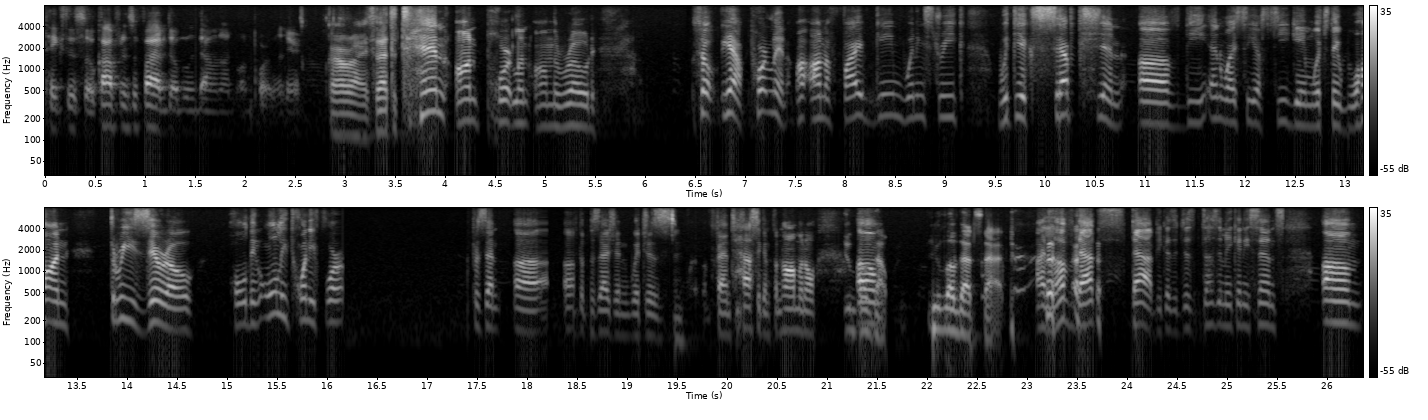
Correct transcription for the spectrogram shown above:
takes this. So confidence of five, doubling down on, on Portland here. All right, so that's a ten on Portland on the road so yeah, Portland on a five-game winning streak, with the exception of the NYCFC game, which they won 3-0, holding only 24 percent uh, of the possession, which is fantastic and phenomenal. You love um, that. One. You love that stat. I love that stat because it just doesn't make any sense. Um,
